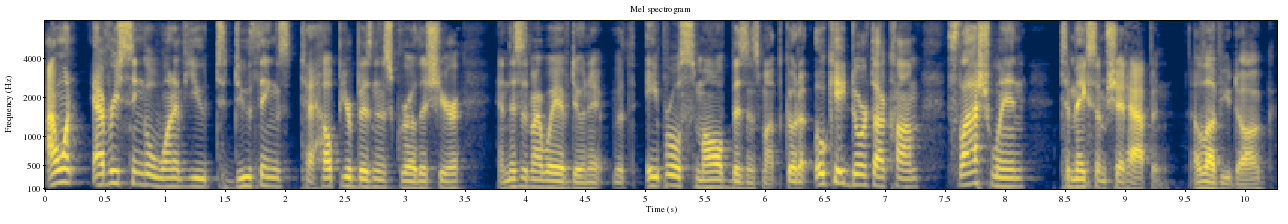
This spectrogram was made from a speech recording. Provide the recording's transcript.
I want every single one of you to do things to help your business grow this year. And this is my way of doing it with April Small Business Month. Go to okdork.com slash win to make some shit happen. I love you, dog.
